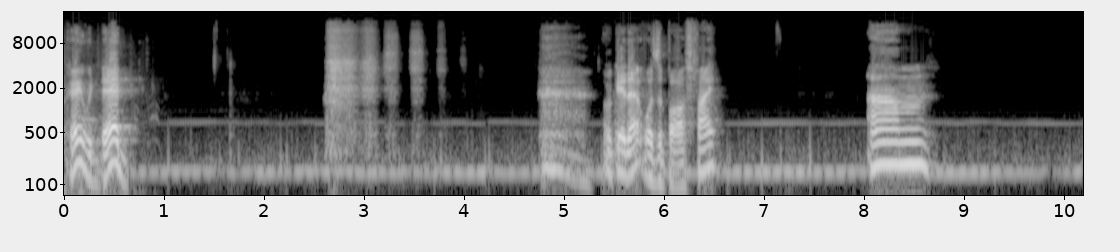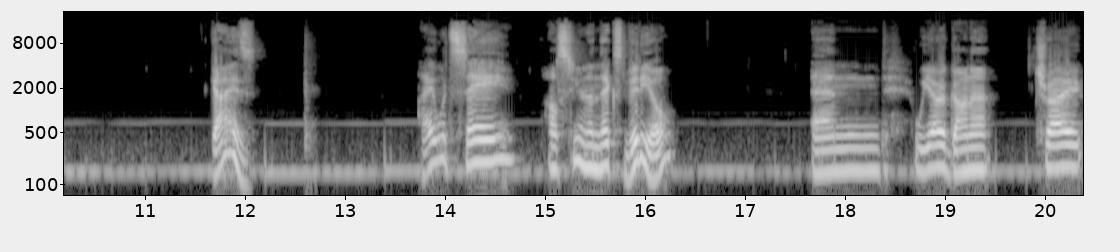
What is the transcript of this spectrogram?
Okay, we're dead. Okay, that was a boss fight. Um, guys, I would say I'll see you in the next video. And we are gonna try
